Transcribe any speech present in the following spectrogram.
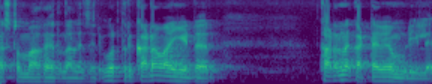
கஷ்டமாக இருந்தாலும் சரி ஒருத்தர் கடன் வாங்கிட்டார் கடனை கட்டவே முடியல.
